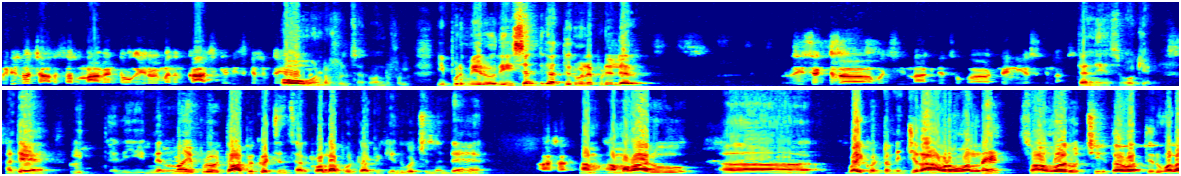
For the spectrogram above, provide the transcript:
మిడిల్లో చాలా సార్లు నా వెంట ఒక ఇరవై మందిని కాశీకే ఓ తీసుకెళ్ళింటాయి వండర్ఫుల్ సార్ వండర్ఫుల్. ఇప్పుడు మీరు రీసెంట్గా తిరుమల ఎప్పుడు వెళ్ళారు? రీసెంట్గా వచ్చి నాకు తెలిసి ఒక టెన్ ఇయర్స్ కింద. Ten years okay. అంటే నిన్న ఎప్పుడో టాపిక్ వచ్చింది సార్ కొల్లాపూర్ టాపిక్. ఎందుకు వచ్చిందంటే సార్. అమ్మవారు వైకుంఠం నుంచి రావడం వల్లనే స్వామివారు వచ్చి తర్వాత తిరుమల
